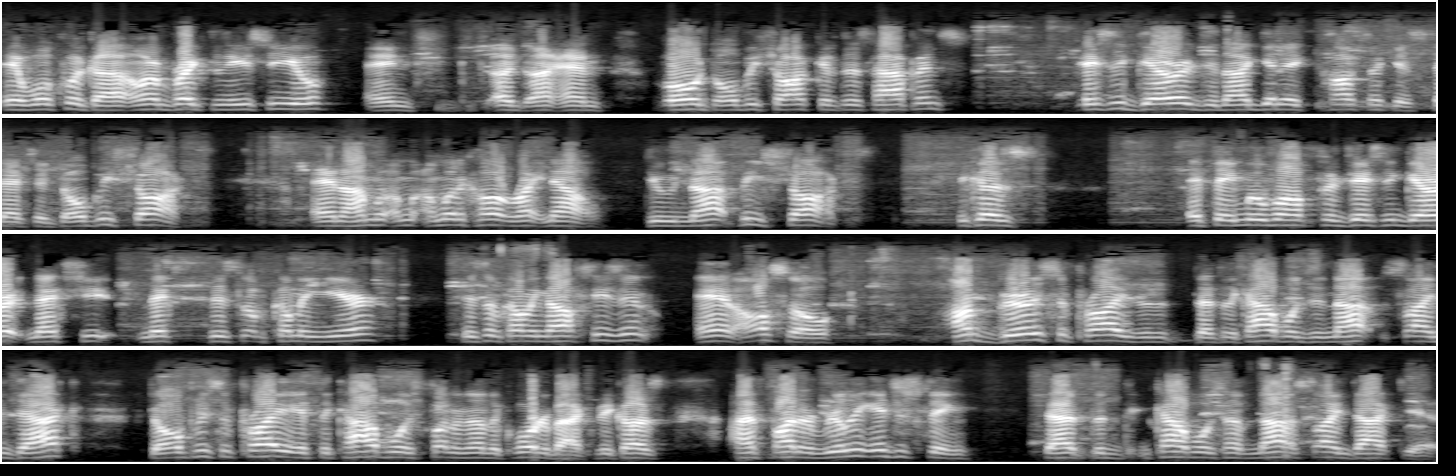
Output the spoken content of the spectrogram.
Yeah, real quick, I want to break the news to you, and uh, and Bo, don't be shocked if this happens. Jason Garrett did not get a contract extension. Don't be shocked, and I'm I'm, I'm going to call it right now. Do not be shocked, because if they move on from Jason Garrett next year, next this upcoming year, this upcoming offseason, and also I'm very surprised that the Cowboys did not sign Dak don't be surprised if the Cowboys find another quarterback because I find it really interesting that the Cowboys have not signed Dak yet.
